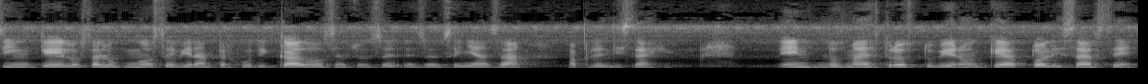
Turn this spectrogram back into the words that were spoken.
sin que los alumnos se vieran perjudicados en su, en su enseñanza aprendizaje. En, los maestros tuvieron que actualizarse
